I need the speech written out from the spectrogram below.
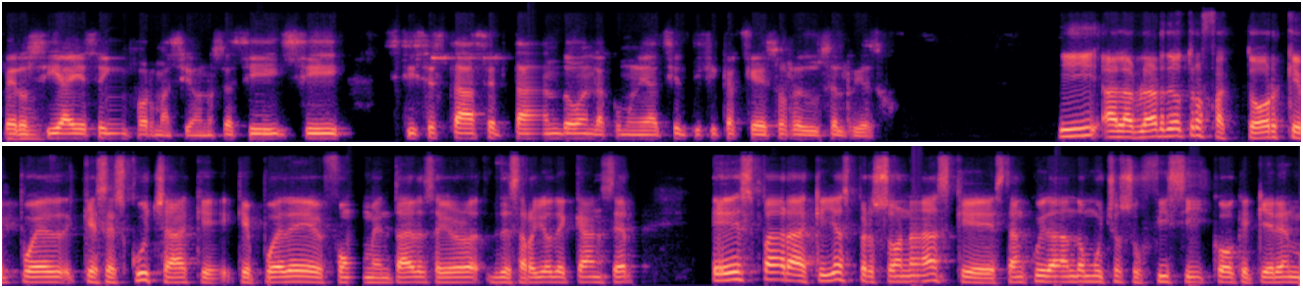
pero sí hay esa información, o sea, sí, sí, sí se está aceptando en la comunidad científica que eso reduce el riesgo. Y al hablar de otro factor que, puede, que se escucha, que, que puede fomentar el desarrollo, de cáncer, es para aquellas personas que están cuidando mucho su físico, que quieren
